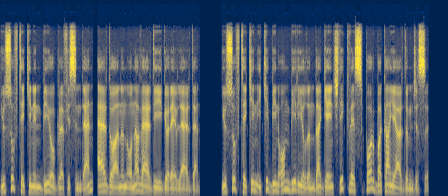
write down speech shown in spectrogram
Yusuf Tekin'in biyografisinden, Erdoğan'ın ona verdiği görevlerden. Yusuf Tekin 2011 yılında Gençlik ve Spor Bakan Yardımcısı.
